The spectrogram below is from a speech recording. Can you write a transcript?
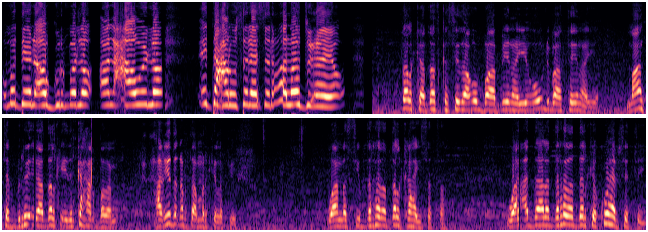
ومدينا أو قرملو أنا حاول إنت حروس الاسن هلو دعيو تلقى دتك سيدا أو بابين هي أو دباتين هي ما أنت بري دلك اذا كحق بدن حقيقة دبت امرك لا فيش وأنا نسيب درهد دلك هيسته وعدالة درهد دلك كو هبستي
